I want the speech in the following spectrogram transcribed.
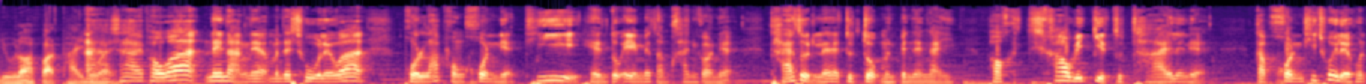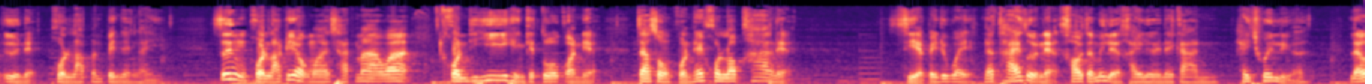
อยู่รอดปลอดภัยด้วยอ่าใช่ เพราะว่าในหนังเนี่ยมันจะชูเลยว่าผลลัพธ์ของคนเนี่ยที่เห็นตัวเองเป็นสำคัญก่อนเนี่ยท้ายสุดแล้วเนี่ยจุดจบมันเป็นยังไงพอเข้าวิกฤตสุดท้ายเลยเนี่ยกับคนที่ช่วยเหลือคนอื่นเนี่ยผลลัพธ์มันเป็นยังไง ซึ่งผลลัพธ์ที่ออกมาชัดมากว่า คนที่เห็นแก่ตัวก่อนเนี่ยจะส่งผลให้คนรอบข้างเนี่ย เสียไปด้วย และท้ายสุดเนี่ยเขาจะไม่เหลือใครเลยในการให้ช่วยเหลือ แล้ว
